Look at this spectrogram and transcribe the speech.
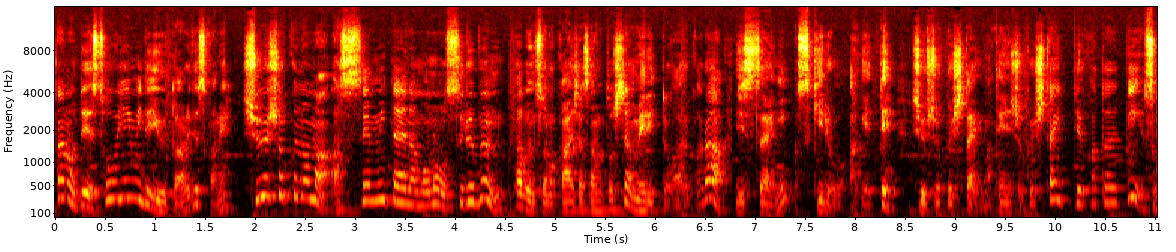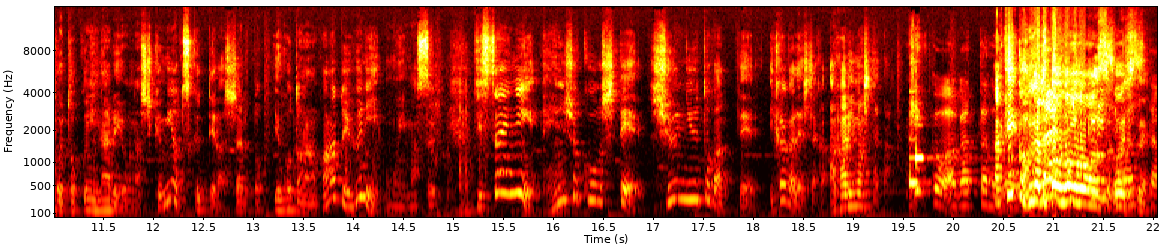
なのでそういう意味で言うとあれですかね。就職のまあ斡旋みたいなものをする分多分その会社さんとしてはメリットがあるから実際にスキルを上げて就職したい、まあ、転職したいっていう方にすごい得になるような仕組みを作ってらっしゃるということなのかなというふうに思います。実際に転職をして収入とかっていかがでしたか？上がりましたか？構上がったので。あ結構上がった。おすごいですね。な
